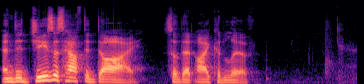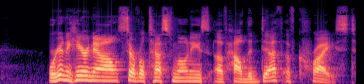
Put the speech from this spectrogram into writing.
And did Jesus have to die so that I could live. We're going to hear now several testimonies of how the death of Christ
